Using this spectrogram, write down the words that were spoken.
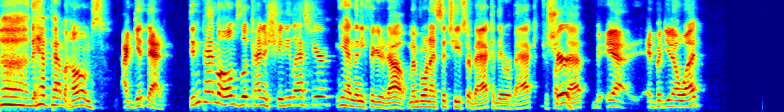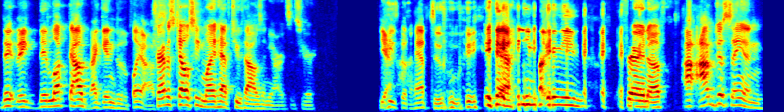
they have Pat Mahomes. I get that. Didn't Pat Mahomes look kind of shitty last year? Yeah, and then he figured it out. Remember when I said Chiefs are back and they were back just Sure. like that? Yeah, but you know what? They they they lucked out by getting to the playoffs. Travis Kelce might have 2,000 yards this year. yeah, He's gonna have to. Yeah, I mean, fair enough. I, I'm just saying,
